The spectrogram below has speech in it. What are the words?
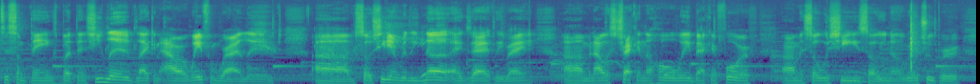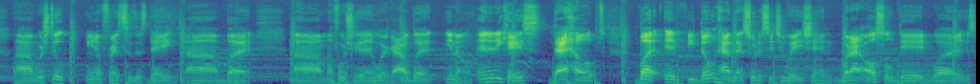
to some things. But then she lived like an hour away from where I lived, um, so she didn't really know exactly right. Um, and I was trekking the whole way back and forth. Um, and so was she. So you know, real trooper. Uh, we're still you know friends to this day. Um, but um, unfortunately, it didn't work out, but you know, in any case, that helped. But if you don't have that sort of situation, what I also did was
